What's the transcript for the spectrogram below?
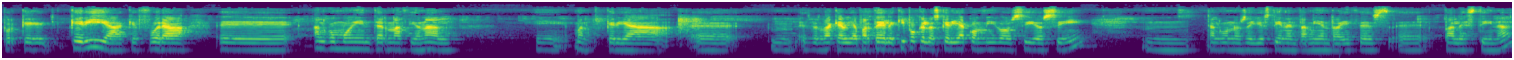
porque quería que fuera algo muy internacional. Y, bueno, quería es verdad que había parte del equipo que los quería conmigo sí o sí. Mm, algunos de ellos tienen también raíces eh, palestinas.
